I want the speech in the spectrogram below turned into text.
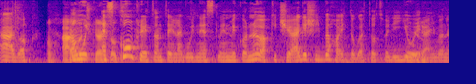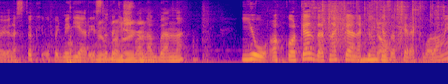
ágak. A Amúgy ez az... konkrétan tényleg úgy néz ki, mint mikor nő a kicsi ág, és így behajtogatod, hogy így jó igen. irányba nőjön. Ez tök jó, hogy még ilyen részletek is igen. vannak benne. Jó, akkor kezdetnek kell nekünk ja. ez a kerek valami.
